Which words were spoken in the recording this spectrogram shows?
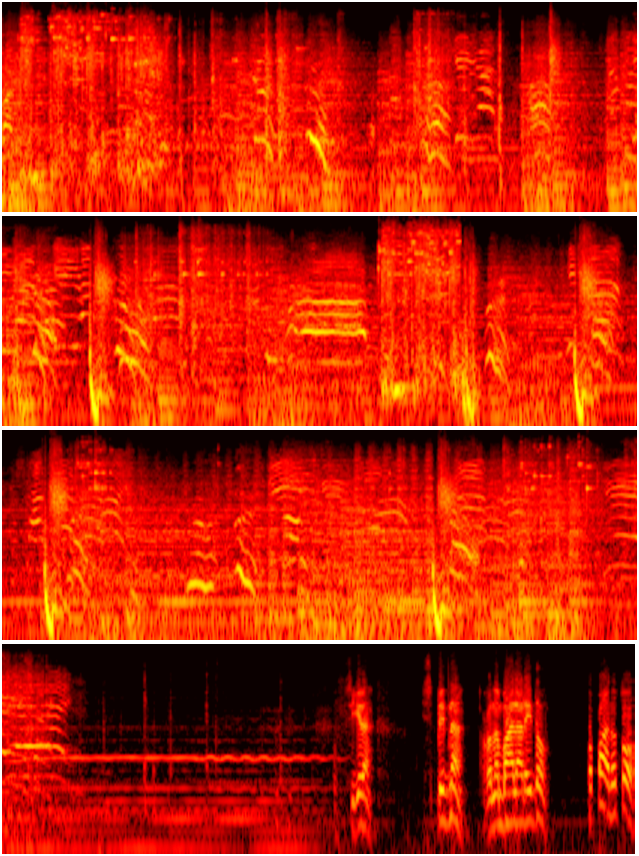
Fuck. Sige na. Split na. Ako nang bahala rito. Pa- Paano to?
